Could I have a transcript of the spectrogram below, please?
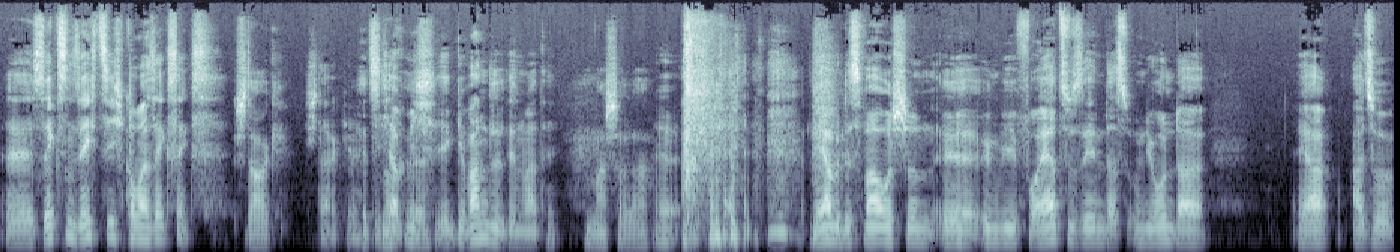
Äh, 66,66. Stark. Stark, ja. Hätt's ich habe mich äh, gewandelt in Mathe. Mashallah. Ja. ja, aber das war auch schon äh, irgendwie vorherzusehen, dass Union da, ja, also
